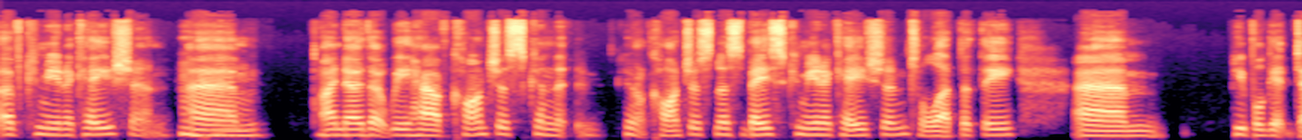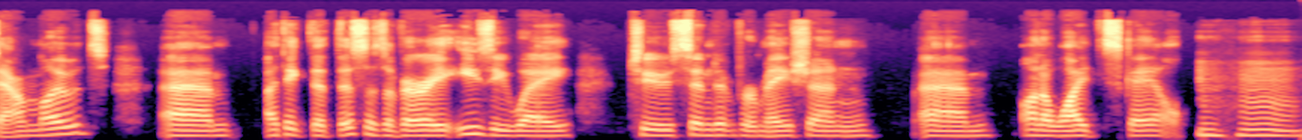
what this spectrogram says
of communication. Mhm. Um, I know that we have conscious, con- you know, consciousness-based communication, telepathy. Um, people get downloads. Um, I think that this is a very easy way to send information um, on a wide scale. hmm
